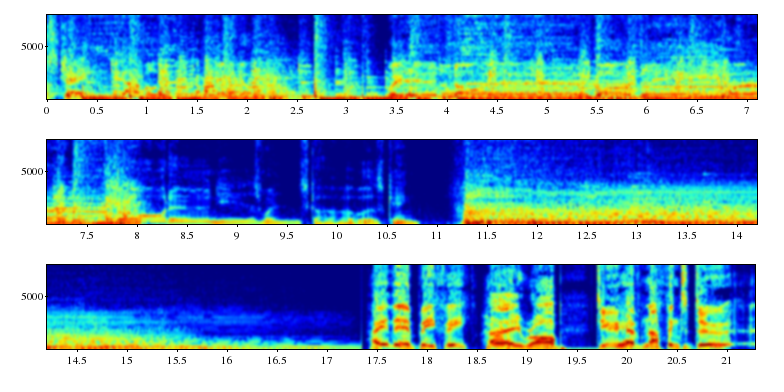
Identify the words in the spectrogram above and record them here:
Was king. You gotta believe it. Come on, here we go. We didn't know it, but they were golden years when Ska was king. Hey there, Beefy. Hey, Rob. Do you have nothing to do uh,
